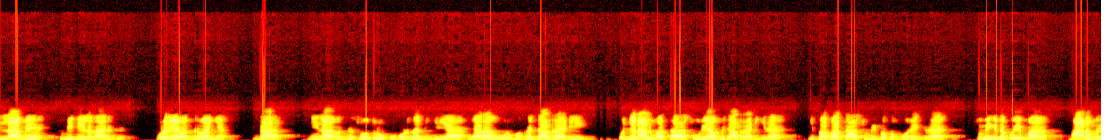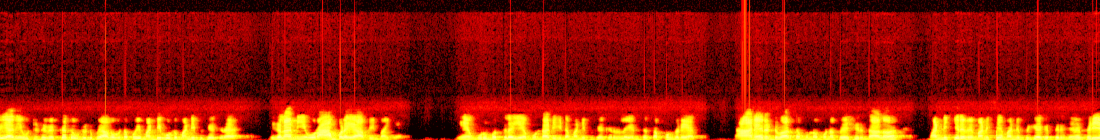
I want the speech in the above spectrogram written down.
எல்லாமே துமி கையில் தான் இருக்குது உடனே வந்துடுவாங்க இந்த நீலாம் வந்து சோத்தில் உப்பு போட்டு தான் திங்கிறியா? யாராவது ஒரு பக்கம் ஜால்ரா அடி கொஞ்ச நாள் பார்த்தா சூர்யாவுக்கு ஜால்ரா அடிக்கிற இப்போ பார்த்தா சுமி பக்கம் போகிறேங்கிற சுமிக்கிட்ட போய் ம மான மரியாதையை விட்டுட்டு வெக்கத்தை விட்டுட்டு போய் அவகிட்ட போய் மண்டி போட்டு மன்னிப்பு கேட்குற இதெல்லாம் நீ ஒரு ஆம்பளையா அப்படிம்பாங்க. என் குடும்பத்தில் என் முண்டாட்டிக்கிட்ட மன்னிப்பு கேட்குறதுல எந்த தப்பும் கிடையாது. நானே ரெண்டு வார்த்தை முன்ன பின்ன பேசியிருந்தாலும் மன்னிக்கிறவன் மனுஷன் மன்னிப்பு கேட்க தெரிஞ்சவன் பெரிய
